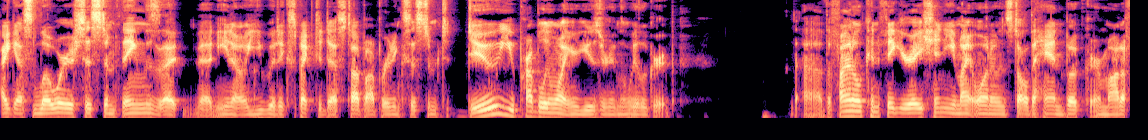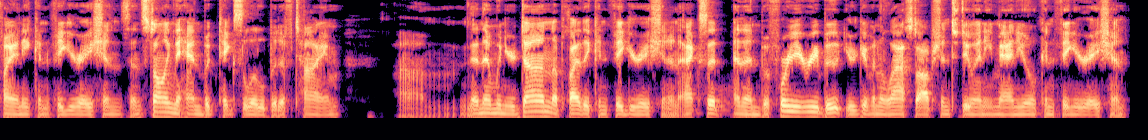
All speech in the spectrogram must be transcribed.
I guess lower system things that, that you know you would expect a desktop operating system to do, you probably want your user in the wheel group. Uh, the final configuration, you might want to install the handbook or modify any configurations. Installing the handbook takes a little bit of time. Um, and then when you're done, apply the configuration and exit. And then before you reboot, you're given a last option to do any manual configuration.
